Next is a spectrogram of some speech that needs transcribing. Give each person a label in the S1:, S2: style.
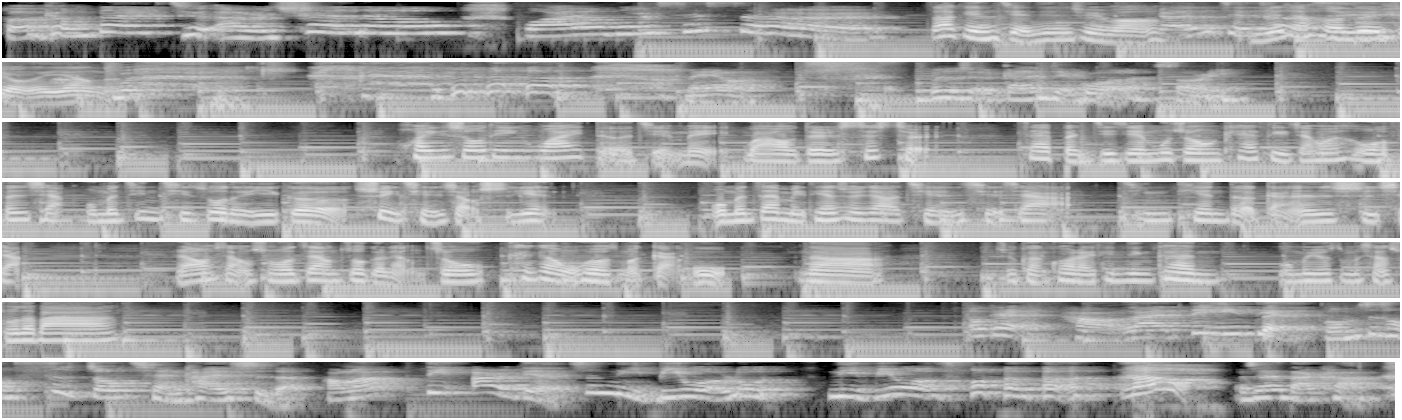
S1: Welcome back to our channel, Wilder Sister。
S2: 这要给你剪进去吗？
S1: 感恩节
S2: 你就像喝醉酒了一样的。
S1: 没有，不是感恩节过了，Sorry。
S2: 欢迎收听 Y 德姐妹 Wilder Sister。在本期节目中，Kathy 将会和我分享我们近期做的一个睡前小实验。我们在每天睡觉前写下今天的感恩事项。然后想说这样做个两周，看看我会有什么感悟，那就赶快来听听看我们有什么想说的吧。
S1: OK，好，来第一点，我们是从四周前开始的，好吗？第二点是你逼我录，你逼我做的。
S2: No，
S1: 我现在打卡。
